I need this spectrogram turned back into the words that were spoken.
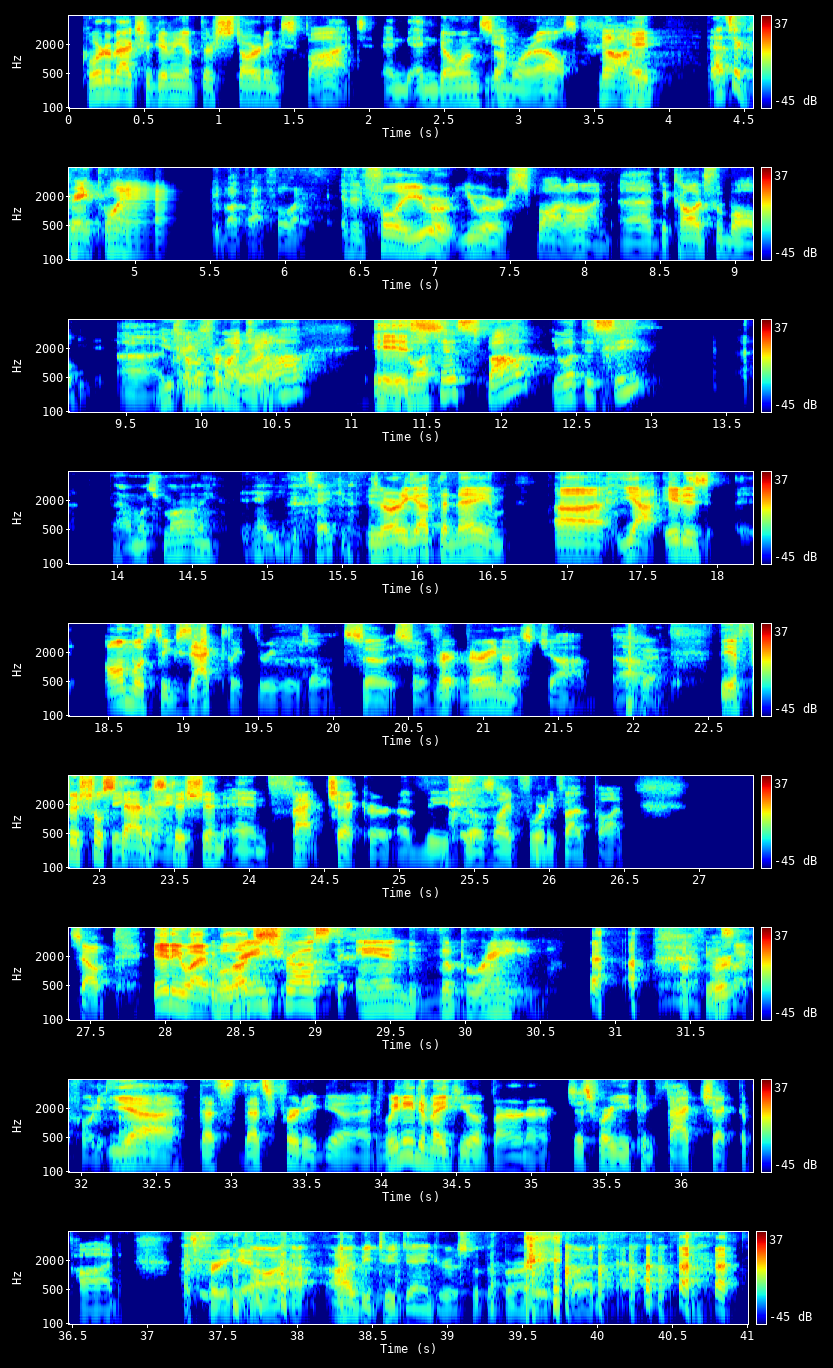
Quarterbacks are giving up their starting spot and, and going somewhere yeah. else. No, I mean, it, that's a great point about that, Fuller. And Fuller, you were you were spot on. Uh, the college football. Uh, you coming for my job? Is, you want this spot? You want this seat? How much money? Yeah, you can take it. He's already got the name. Uh, yeah, it is almost exactly three years old. So, so very, very nice job. Um, okay. The official Big statistician brain. and fact checker of the Feels Like 45 pod. So, anyway, the well, brain trust and the brain. feels like 45. Yeah, that's that's pretty good. We need to make you a burner just where you can fact check the pod. That's pretty good. no, I, would be too dangerous with the burner, but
